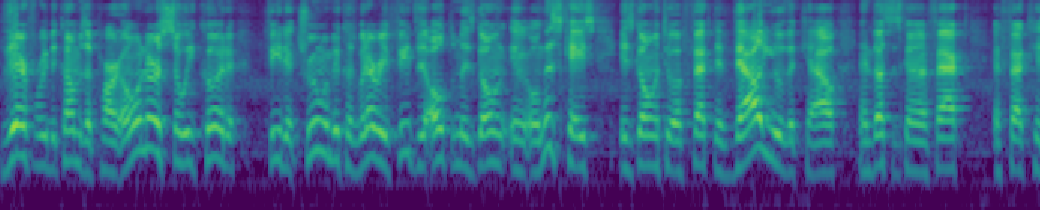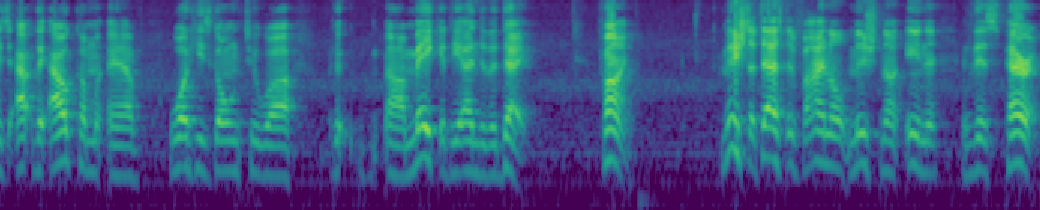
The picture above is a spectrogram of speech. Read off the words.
Therefore, he becomes a part owner, so he could feed it truma because whatever he feeds it ultimately is going, in this case, is going to affect the value of the cow, and thus it's going to affect affect his the outcome of what he's going to uh, uh, make at the end of the day. Fine. Mishnah tested final Mishnah in this parak.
